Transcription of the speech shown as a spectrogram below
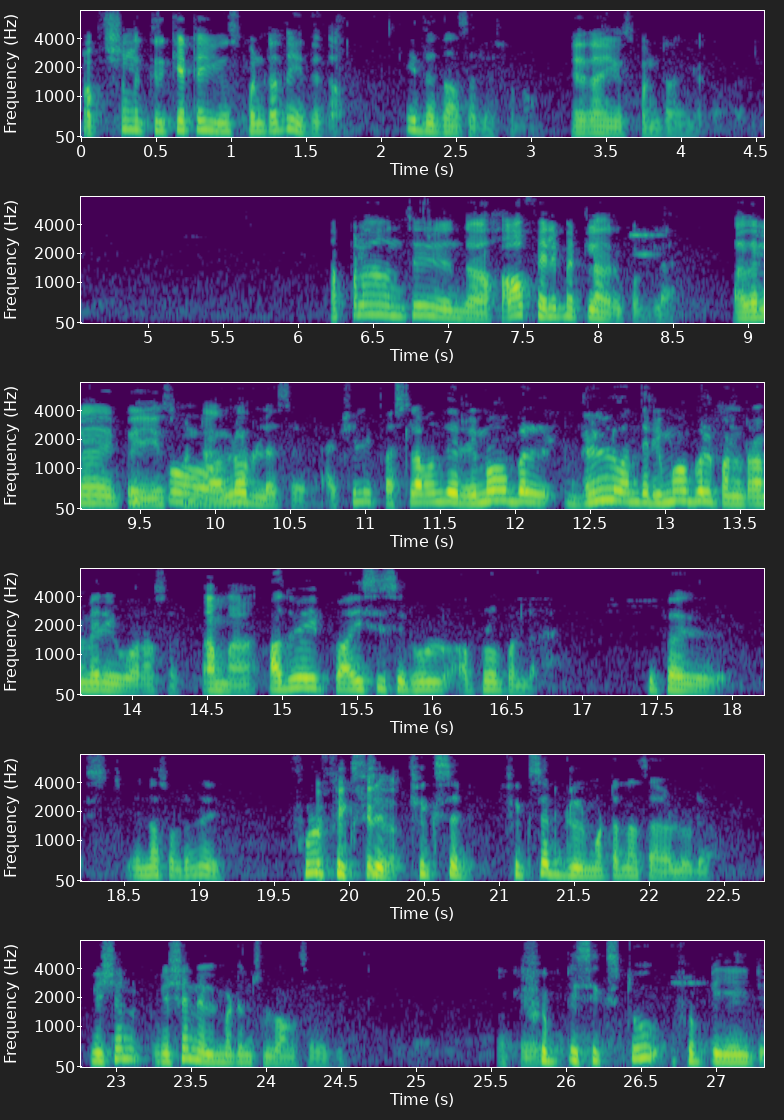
ப்ரொஃபஷனல் கிரிக்கெட்டை யூஸ் பண்றது இதுதான். இதுதான் சார் யூஸ் பண்ணுவாங்க. இதுதான் யூஸ் பண்றாங்க. அப்போலாம் வந்து இந்த ஹாஃப் ஹெல்மெட்லாம் இருக்கும்ல அதெல்லாம் இப்போ யூஸ் இப்போ பண்றாங்க. அலோட் இல்லை சார் ஆக்சுவலி ஃபர்ஸ்ட்லாம் வந்து ரிமூவபிள் ட்ரில் வந்து ரிமூவபிள் பண்ணுற மாதிரி வரும் சார் ஆமா. அதுவே இப்போ ஐசிசி ரூல் அப்ரூவ் பண்ணல. இப்போ என்ன சொல்கிறது full fixed fixed fixed grill மட்டும் தான் சார் அலோடு விஷன் விஷன் ஹெல்மெட்னு சொல்லுவாங்க சார் இது. Okay fifty six to fifty eight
